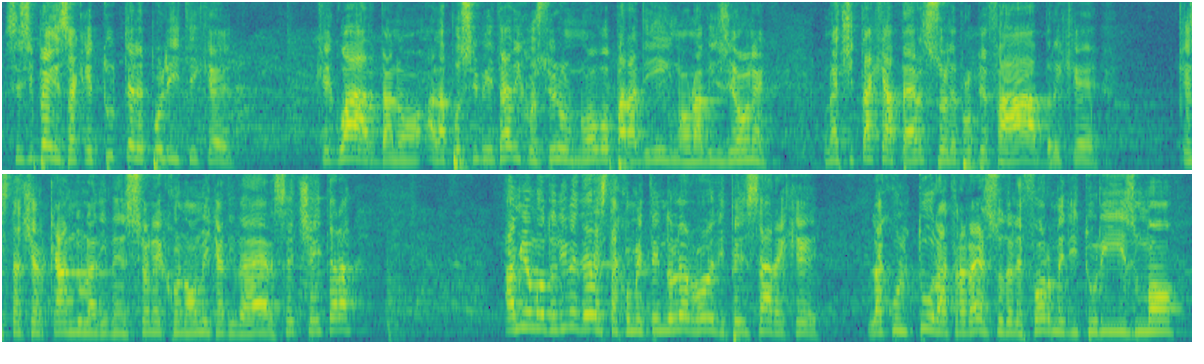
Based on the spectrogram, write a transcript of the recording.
Se si pensa che tutte le politiche che guardano alla possibilità di costruire un nuovo paradigma, una visione, una città che ha perso le proprie fabbriche, che sta cercando una dimensione economica diversa, eccetera, a mio modo di vedere sta commettendo l'errore di pensare che la cultura attraverso delle forme di turismo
